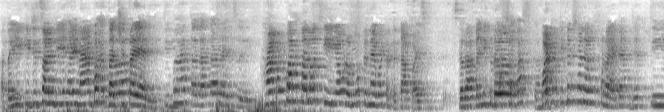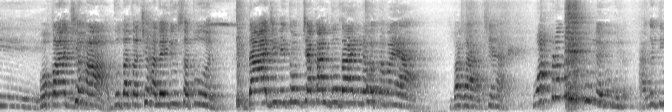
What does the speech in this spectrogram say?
आता एकीची चालली आहे ना भाताची तयारी. ती भाताला करायचंय. हा मग भातालाच की एवढं मोठं नाही बटाटा कापायचं. तर आता इकडं? बटाटे कशाला उकडाय टाकल्यात ती हो का चहा? दुधाचा चहा लय दिवसातून. दाजीने तुमच्या काल दूध आणलं होतं बाया. बघा चहा. वाकडं कसं ठेवलंय बघून अगं ती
